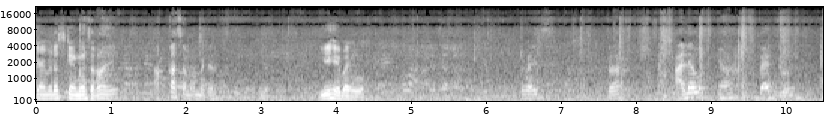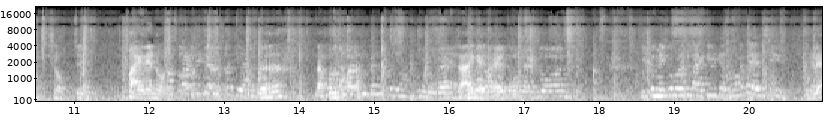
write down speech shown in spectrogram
कॅमेराच कॅमेरा सगळा आहे. अख्खा सामान भेटेल. ये हे बाय हो. तर आल्यावर ह्या बॅग झोन शॉपचे पायऱ्यांवर. तर दाखवतो तुम्हाला. काय घ्यायचं. कुठल्या?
